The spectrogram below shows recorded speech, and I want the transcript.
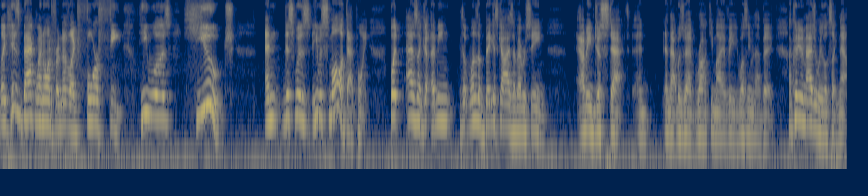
like his back went on for another like four feet. He was huge, and this was he was small at that point. But as a, I mean, the, one of the biggest guys I've ever seen. I mean, just stacked, and and that was at Rocky Maivia. He wasn't even that big. I couldn't even imagine what he looks like now,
